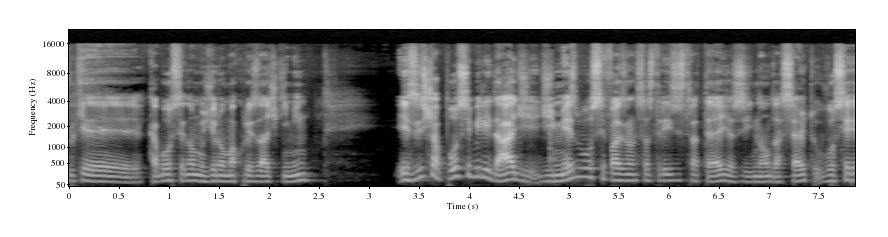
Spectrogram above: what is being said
porque acabou sendo gerou uma curiosidade aqui em mim. Existe a possibilidade de, mesmo você fazendo essas três estratégias e não dar certo, você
